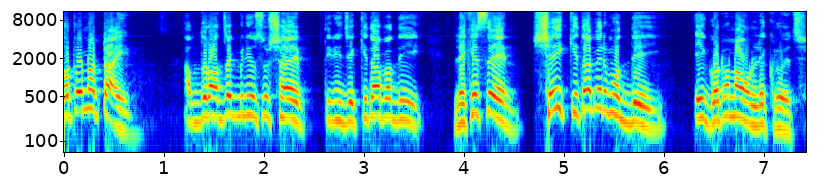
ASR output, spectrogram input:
ঘটনাটাই আব্দুর রাজ্জাক বিন ইউসুফ সাহেব, তিনি যে কিতাবাদি লিখেছেন, সেই কিতাবের মধ্যেই এই ঘটনা উল্লেখ রয়েছে।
